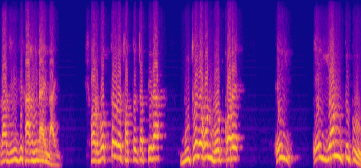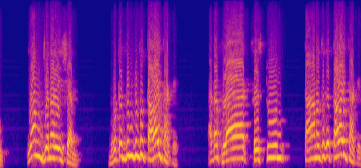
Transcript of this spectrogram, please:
রাজনীতির আঙিনায় নাই। সর্বত্র ছাত্রছাত্রীরা বুথে যখন ভোট করে এই এই ইয়াং পিপুল ইয়াং জেনারেশন ভোটের দিন কিন্তু তারাই থাকে। একটা ফ্ল্যাগ ফেস্টুন টাঙানো থেকে তারাই থাকে।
